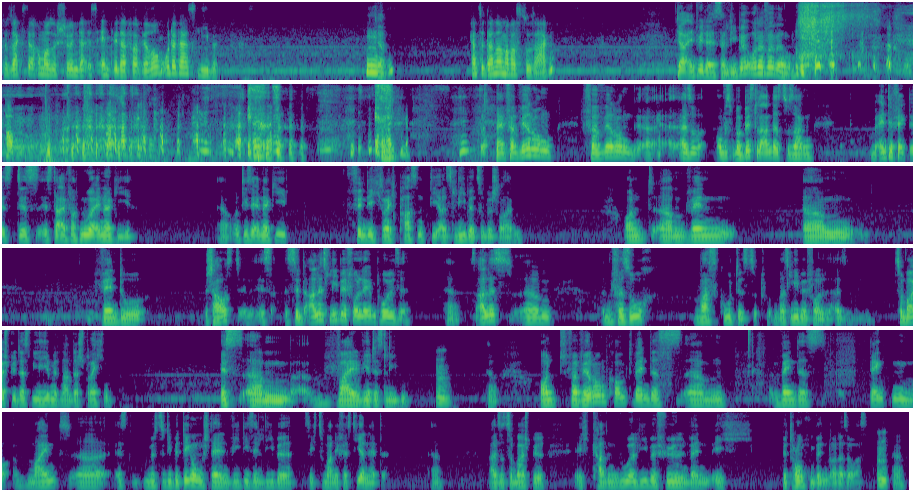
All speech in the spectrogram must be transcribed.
du sagst ja auch immer so schön, da ist entweder Verwirrung oder da ist Liebe. Hm. Ja. Kannst du da noch mal was zu sagen? Ja, entweder ist da Liebe oder Verwirrung. Top. Das hat's gefunden. Nein, Verwirrung, Verwirrung, äh, also um es mal ein bisschen anders zu sagen, im Endeffekt ist, das, ist da einfach nur Energie. Ja, und diese Energie finde ich recht passend, die als Liebe zu beschreiben. Und ähm, wenn, ähm, wenn du schaust, es sind alles liebevolle Impulse. Ja, ist alles ähm, ein Versuch, was Gutes zu tun, was liebevoll. Also zum Beispiel, dass wir hier miteinander sprechen, ist, ähm, weil wir das lieben. Mhm. Ja? Und Verwirrung kommt, wenn das, ähm, wenn das Denken meint, äh, es müsste die Bedingungen stellen, wie diese Liebe sich zu manifestieren hätte. Ja? Also zum Beispiel, ich kann nur Liebe fühlen, wenn ich betrunken bin oder sowas. Mhm. Ja?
